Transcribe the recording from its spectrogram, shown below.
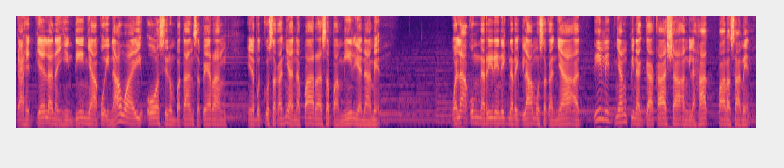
kahit kailan ay hindi niya ako inaway o sinumbatan sa perang inabot ko sa kanya na para sa pamilya namin. Wala akong naririnig na reklamo sa kanya at pilit niyang pinagkakasya ang lahat para sa amin.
